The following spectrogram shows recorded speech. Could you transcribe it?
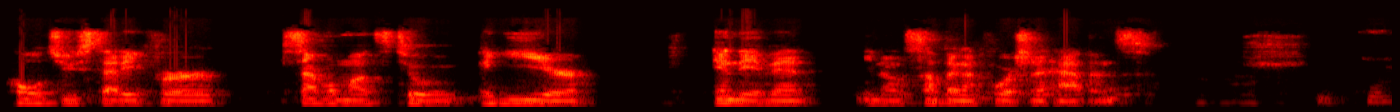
hold you steady for several months to a year in the event, you know, something unfortunate happens. Okay.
